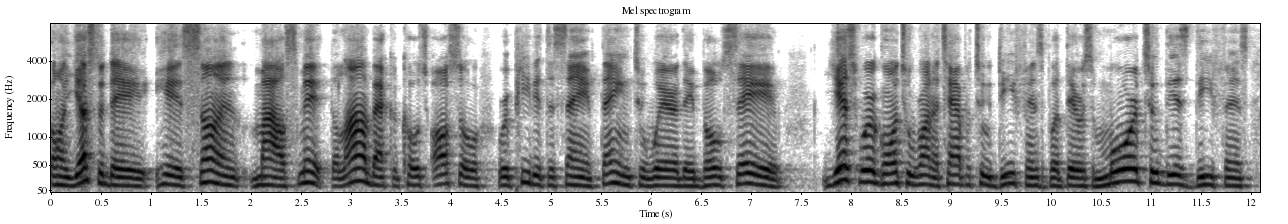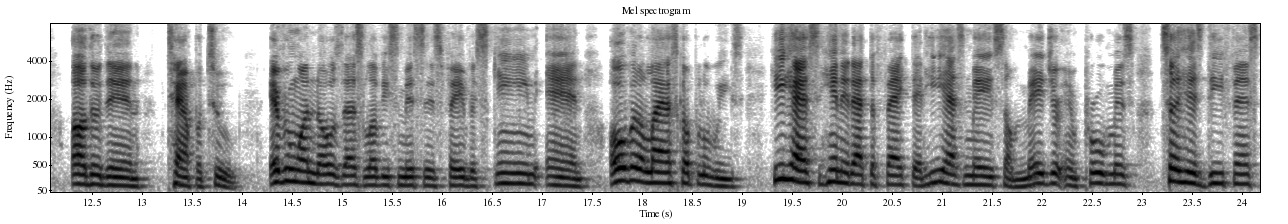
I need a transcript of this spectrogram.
on yesterday, his son Miles Smith, the linebacker coach, also repeated the same thing to where they both said, "Yes, we're going to run a Tampa 2 defense, but there's more to this defense other than Tampa 2." Everyone knows that's Lovie Smith's favorite scheme, and over the last couple of weeks, he has hinted at the fact that he has made some major improvements to his defense,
